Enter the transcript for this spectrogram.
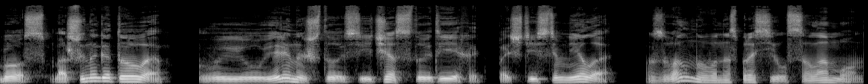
«Босс, машина готова. Вы уверены, что сейчас стоит ехать? Почти стемнело?» Взволнованно спросил Соломон.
